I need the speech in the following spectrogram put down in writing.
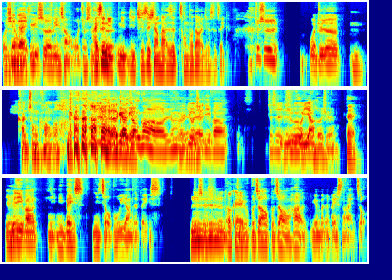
我现在预设立场，我就是还是你你你其实想法是从头到尾就是这个，就是我觉得嗯。看状况咯，看状况咯，就是有些地方就是如果有一样和弦，对。有些地方你你 bass 你走不一样的 bass，就是 OK，比如不知道不知道它原本的 bass 哪里走，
